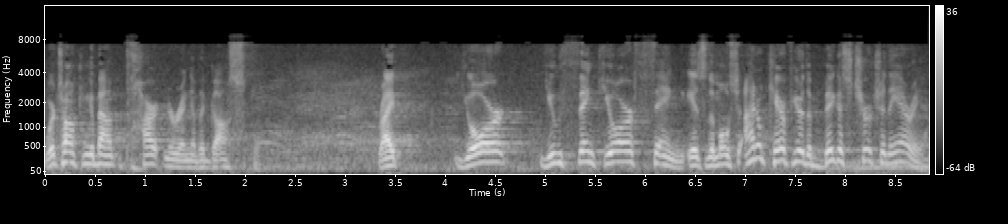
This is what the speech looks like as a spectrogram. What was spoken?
we're talking about partnering of the gospel, right? Your you think your thing is the most. I don't care if you're the biggest church in the area.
